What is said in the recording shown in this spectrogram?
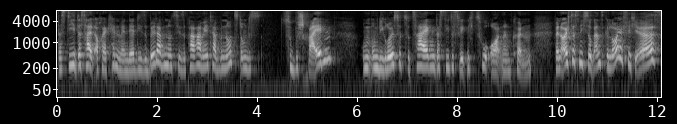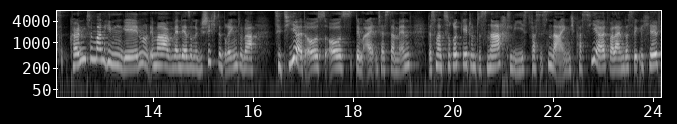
dass die das halt auch erkennen, wenn der diese Bilder benutzt, diese Parameter benutzt, um das zu beschreiben, um, um die Größe zu zeigen, dass die das wirklich zuordnen können. Wenn euch das nicht so ganz geläufig ist, könnte man hingehen und immer, wenn der so eine Geschichte bringt oder zitiert aus, aus dem Alten Testament, dass man zurückgeht und es nachliest, was ist denn da eigentlich passiert, weil einem das wirklich hilft,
